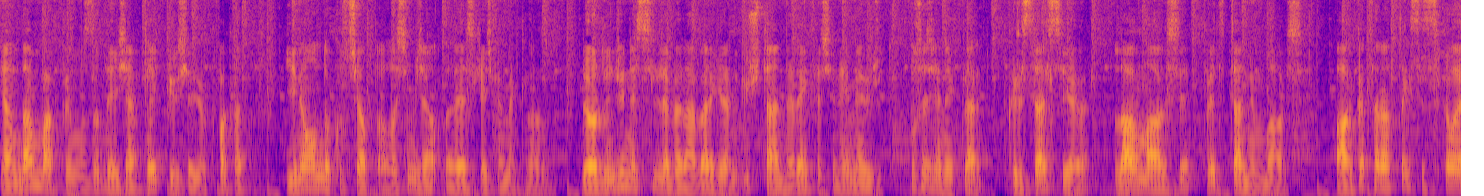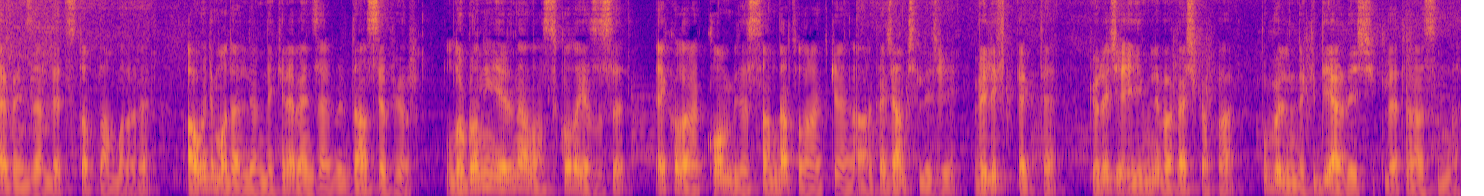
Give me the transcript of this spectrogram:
Yandan baktığımızda değişen pek bir şey yok fakat yeni 19 çaplı alaşım jantları es geçmemek lazım. Dördüncü nesille beraber gelen 3 tane de renk seçeneği mevcut. Bu seçenekler kristal siyahı, lav mavisi ve titanyum mavisi. Arka tarafta ise Scala'ya benzer led stop lambaları Audi modellerindekine benzer bir dans yapıyor. Logonun yerini alan Skoda yazısı ek olarak kombide standart olarak gelen arka cam sileceği ve liftback'te görece eğimli bagaj kapağı bu bölümdeki diğer değişikliklerin arasında.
